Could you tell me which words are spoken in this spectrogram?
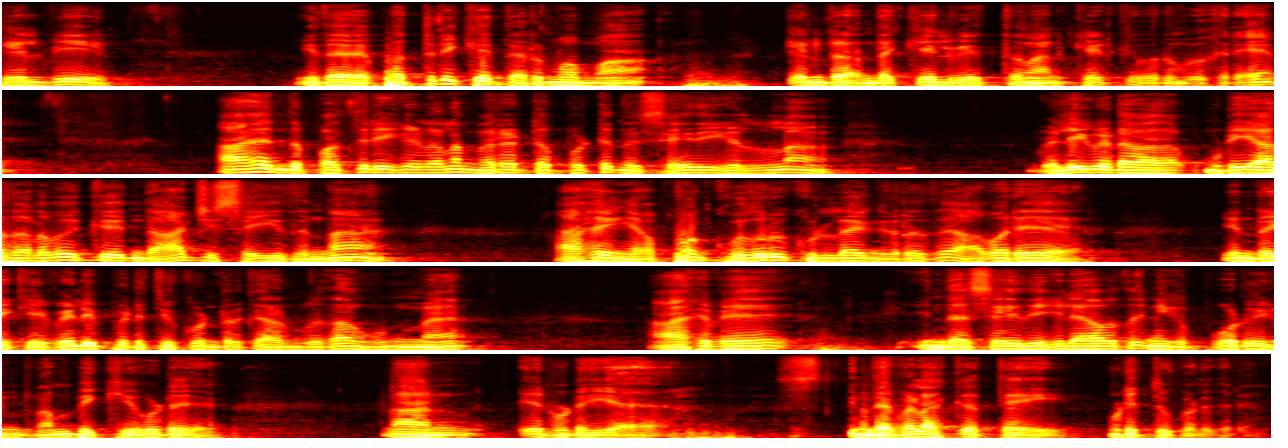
கேள்வி இதை பத்திரிகை தர்மமா என்ற அந்த கேள்வியை நான் கேட்க விரும்புகிறேன். ஆக இந்த பத்திரிகைகளெல்லாம் மிரட்டப்பட்டு இந்த செய்திகள்லாம் வெளிவிட முடியாத அளவுக்கு இந்த ஆட்சி செய்யுதுன்னா ஆக எங்கள் அப்பா குதிருக்குள்ளேங்கிறது அவரே இன்றைக்கு வெளிப்படுத்தி கொண்டிருக்கார் என்பதுதான் உண்மை. ஆகவே இந்த செய்திகளாவது நீங்கள் போடுவீங்க நம்பிக்கையோடு நான் என்னுடைய இந்த விளக்கத்தை முடித்துக் கொள்கிறேன்.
